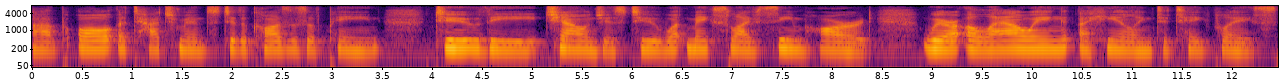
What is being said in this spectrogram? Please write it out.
up all attachments to the causes of pain, to the challenges, to what makes life seem hard. We're allowing a healing to take place.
